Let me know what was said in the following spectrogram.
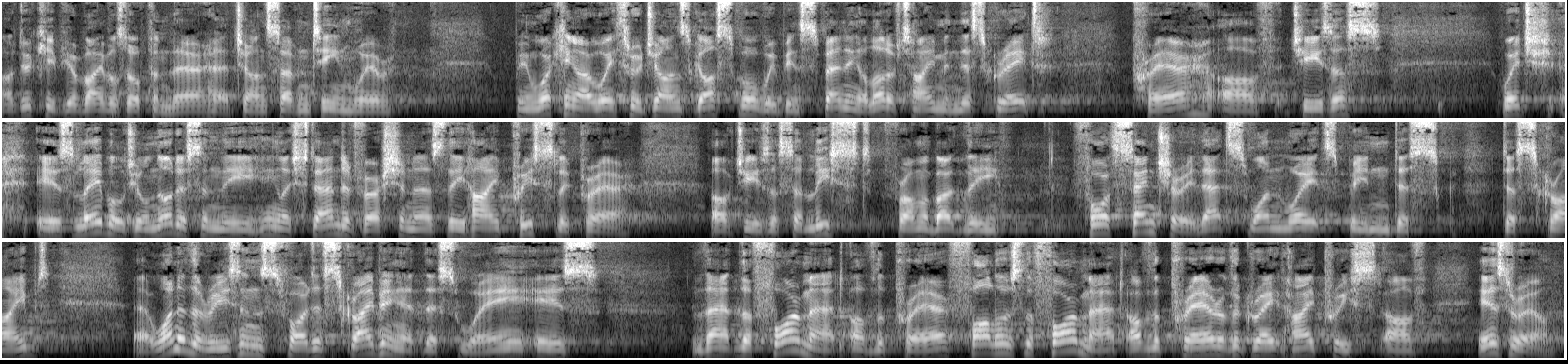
Well, do keep your Bibles open there at John 17. We've been working our way through John's Gospel. We've been spending a lot of time in this great prayer of Jesus, which is labeled, you'll notice in the English Standard Version, as the high priestly prayer of Jesus, at least from about the fourth century. That's one way it's been described. Uh, one of the reasons for describing it this way is that the format of the prayer follows the format of the prayer of the great high priest of Israel.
